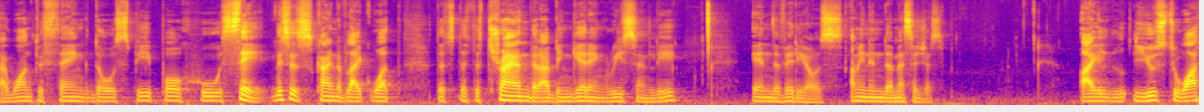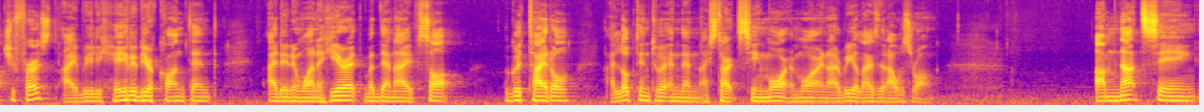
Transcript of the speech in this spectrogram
I want to thank those people who say, this is kind of like what the, the, the trend that I've been getting recently in the videos, I mean, in the messages. I used to watch you first. I really hated your content. I didn't want to hear it, but then I saw a good title. I looked into it and then I started seeing more and more and I realized that I was wrong. I'm not saying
